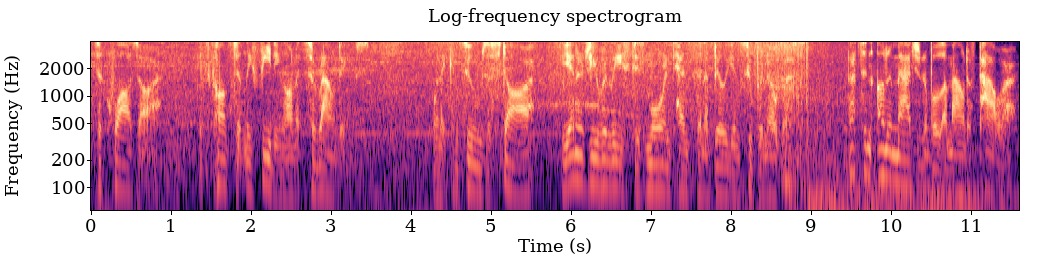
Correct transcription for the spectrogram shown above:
it's a quasar. It's constantly feeding on its surroundings. When it consumes a star, the energy released is more intense than a billion supernovas. That's an unimaginable amount of power.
